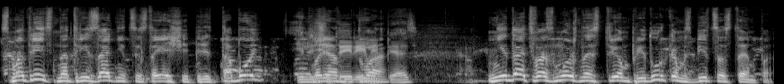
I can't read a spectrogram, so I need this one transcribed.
Смотреть на три задницы, стоящие перед тобой, Или вариант четыре, два. или пять. Не дать возможность трем придуркам сбиться с темпа.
